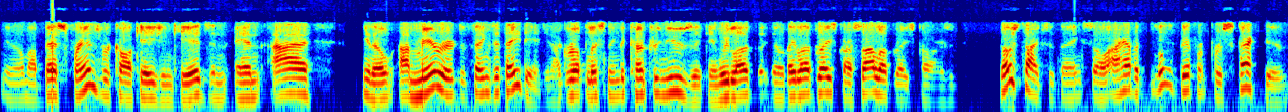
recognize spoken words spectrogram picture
you know, my best friends were Caucasian kids, and and I, you know, I mirrored the things that they did. You know, I grew up listening to country music, and we loved, you know, they loved race cars, so I loved race cars, and those types of things. So I have a little different perspective,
